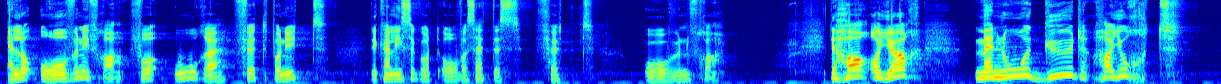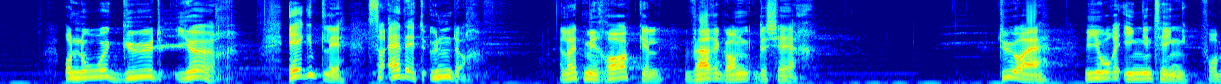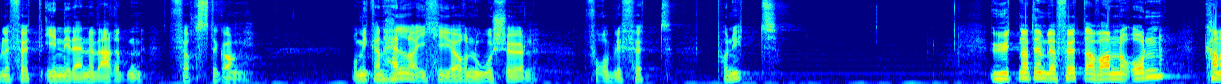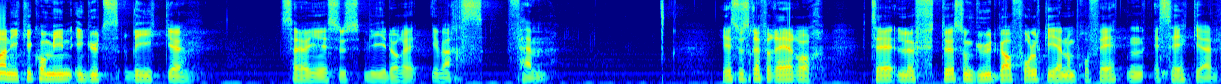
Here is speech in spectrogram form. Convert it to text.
Eller ovenifra. For ordet 'født på nytt' det kan like godt oversettes 'født ovenfra'. Det har å gjøre med noe Gud har gjort, og noe Gud gjør. Egentlig så er det et under eller et mirakel hver gang det skjer. Du og jeg vi gjorde ingenting for å bli født inn i denne verden første gang. Og vi kan heller ikke gjøre noe sjøl for å bli født på nytt. Uten at en blir født av vann og ånd, kan han ikke komme inn i Guds rike, sier Jesus videre i vers 5. Jesus refererer til løftet som Gud ga folket gjennom profeten Esekiel,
